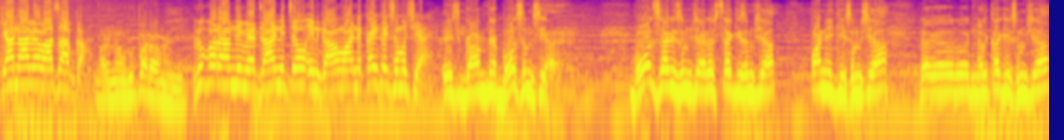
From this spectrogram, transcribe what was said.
क्या नाम है भाषा आपका? हमारा नाम रूपाराम है जी। रूपाराम जी मैं जाननी चाहूँ इन गाँव में कई कई समस्या है। इस गाँव में बहुत समस्या है। बहुत सारी समस्या रास्ता की समस्या पानी की समस्या नलका की समस्या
